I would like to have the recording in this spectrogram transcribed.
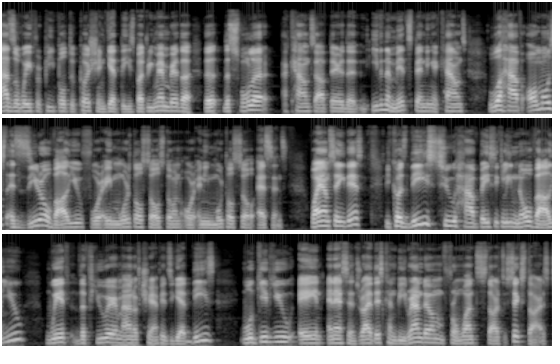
as a way for people to push and get these. But remember the the, the smaller accounts out there that even the mid spending accounts will have almost a zero value for a mortal soul stone or any mortal soul essence. Why i'm saying this? Because these two have basically no value with the fewer amount of champions you get. These will give you a, an essence, right? This can be random from one star to six stars.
